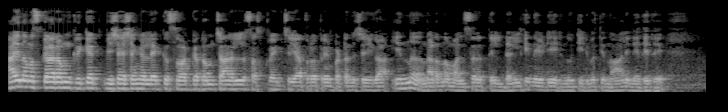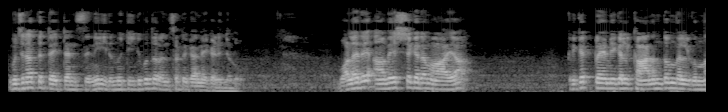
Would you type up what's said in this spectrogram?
ഹായ് നമസ്കാരം. ക്രിക്കറ്റ് വിശേഷങ്ങളിലേക്ക് സ്വാഗതം. ചാനൽ സബ്സ്ക്രൈബ് ചെയ്യാത്തവർ എത്രയും പെട്ടെന്ന് ചെയ്യുക. ഇന്ന് നടന്ന മത്സരത്തിൽ ഡൽഹി നേടിയ ഇരുന്നൂറ്റി ഇരുപത്തിനാലിനെതിരെ ഗുജറാത്ത് ടൈറ്റൻസിന് ഇരുന്നൂറ്റി ഇരുപത് റൺസ് എടുക്കാനേ കഴിഞ്ഞുള്ളൂ. വളരെ ആവേശകരമായ ക്രിക്കറ്റ് പ്രേമികൾക്ക് ആനന്ദം നൽകുന്ന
